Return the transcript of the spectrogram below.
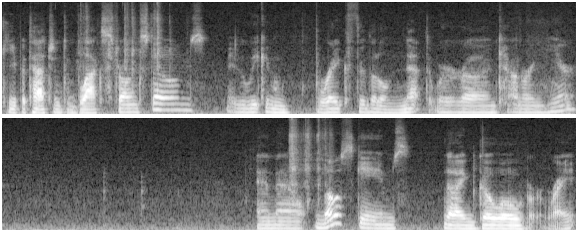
Keep attaching to black strong stones. Maybe we can break through the little net that we're uh, encountering here. And now, most games that I go over, right,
